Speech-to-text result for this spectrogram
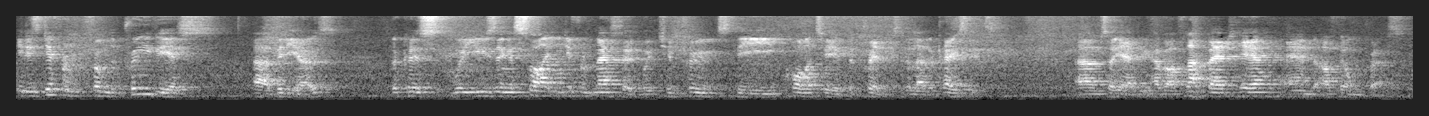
it is different from the previous uh, videos because we're using a slightly different method which improves the quality of the print to the leather cases. Um, so yeah, we have our flatbed here and our film press.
